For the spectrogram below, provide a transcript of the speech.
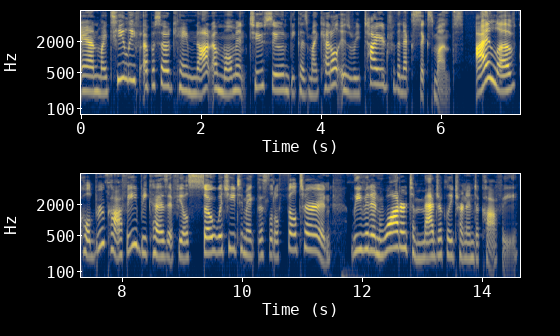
and my tea leaf episode came not a moment too soon because my kettle is retired for the next six months. I love cold brew coffee because it feels so witchy to make this little filter and leave it in water to magically turn into coffee.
